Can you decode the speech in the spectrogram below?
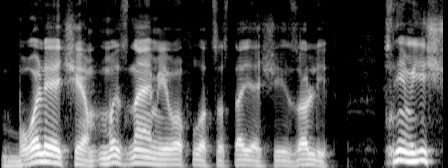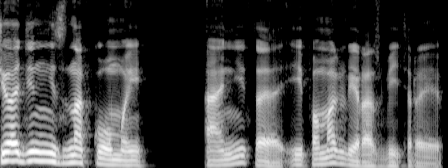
Более чем. Мы знаем его флот, состоящий из Олит. С ним еще один незнакомый. Они-то и помогли разбить Рейв.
